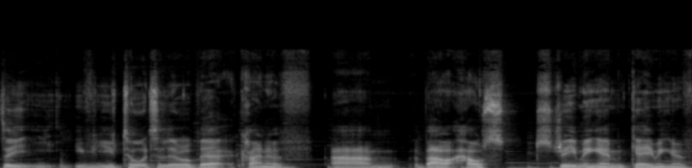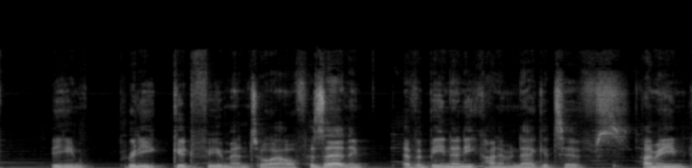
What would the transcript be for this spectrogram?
So you, you you talked a little bit kind of um, about how streaming and gaming have been pretty good for your mental health. Has there any, ever been any kind of negatives? I mean,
